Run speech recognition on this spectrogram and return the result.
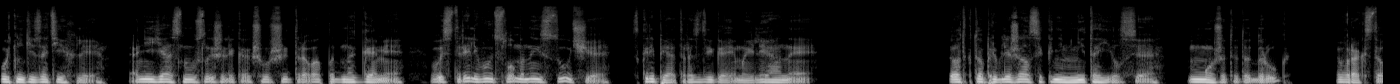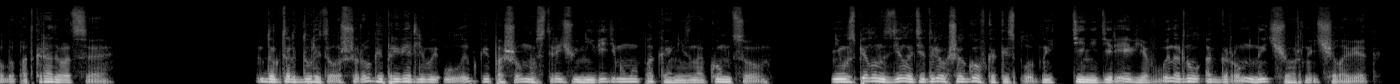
Путники затихли, они ясно услышали, как шуршит трава под ногами, выстреливают сломанные сучья, скрипят раздвигаемые лианы. Тот, кто приближался к ним, не таился. Может, это друг? Враг стал бы подкрадываться. Доктор Дулиттл широкой приветливой улыбкой пошел навстречу невидимому пока незнакомцу. Не успел он сделать и трех шагов, как из плотной тени деревьев вынырнул огромный черный человек.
